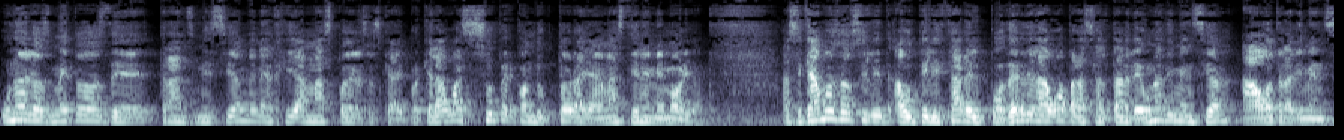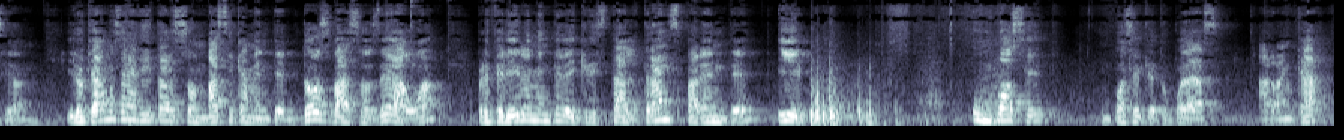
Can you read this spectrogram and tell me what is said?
uno de los métodos de transmisión de energía más poderosos que hay, porque el agua es súper conductora y además tiene memoria. Así que vamos a utilizar el poder del agua para saltar de una dimensión a otra dimensión. Y lo que vamos a necesitar son básicamente dos vasos de agua preferiblemente de cristal transparente y un POSIT, un POSIT que tú puedas arrancar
